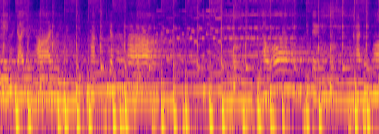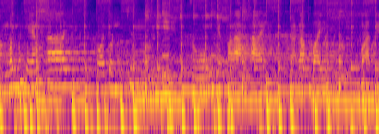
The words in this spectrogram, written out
ใจใจอายคิดหักจ้าสิเอาสิเด็งขาดห่วงลำเพียงอายบ่สนชื่อที่สูงเพียงฟ้าอายกะรับไว้ว่าแต่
